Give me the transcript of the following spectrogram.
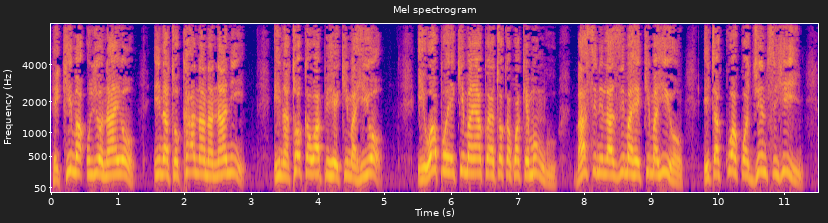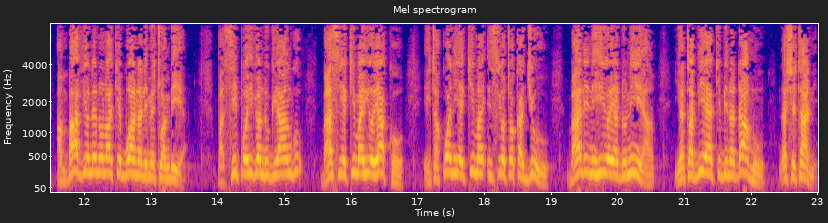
hekima uliyo nayo inatokana na nani? Inatoka wapi hekima hiyo iwapo hekima yako yatoka kwake mungu basi ni lazima hekima hiyo itakuwa kwa jinsi hii ambavyo neno lake bwana limetwambia pasipo hivyo ndugu yangu basi hekima hiyo yako itakuwa ni hekima isiyotoka juu bali ni hiyo ya dunia ya tabia ya kibinadamu na shetani.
